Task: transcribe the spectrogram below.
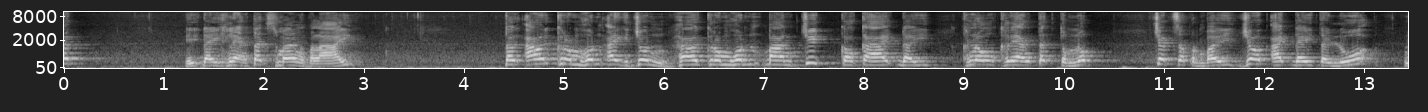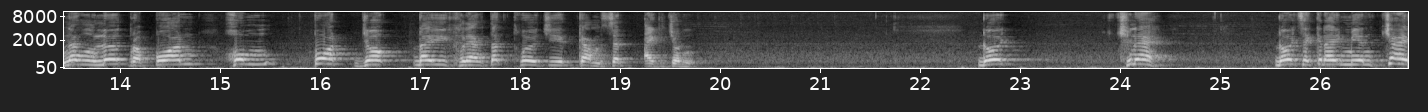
ទឹកដីឃ្លាំងទឹកស្មើនឹងបន្លាយទៅឲ្យក្រុមហ៊ុនឯកជន ហើយក្រុមហ៊ុនបានជីកកកាយដី ក្នុងឃ្លាំងទឹកទំនប់78យកអាចដីទៅលក់និងលើកប្រព័ន្ធហុំពាត់យកដីឃ្លាំងទឹកធ្វើជាកម្មសិទ្ធិឯកជនដូចឆ្នេះដោយសេចក្តីមានចែង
